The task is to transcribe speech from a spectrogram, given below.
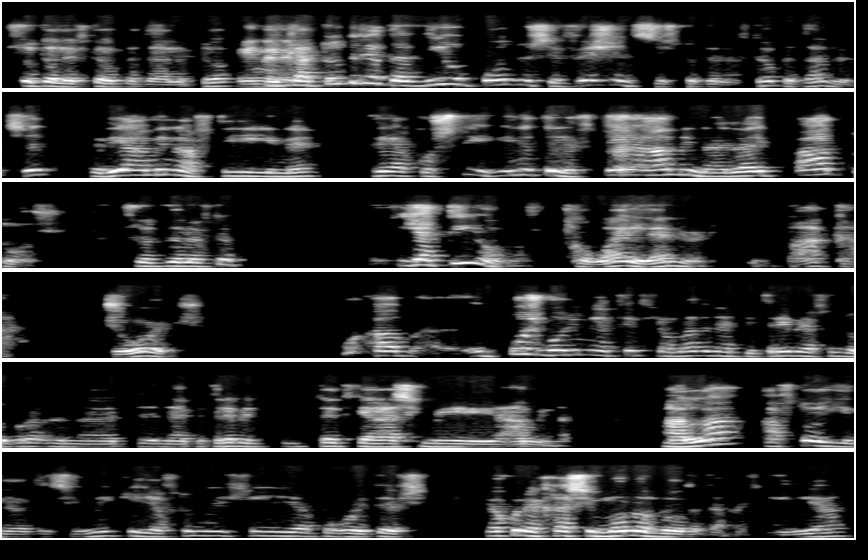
στο τελευταίο πεντάλεπτο. Είναι 132 πόντους efficiency στο τελευταίο πεντάλεπτο. έτσι. Δηλαδή η άμυνα αυτή είναι 30. Είναι τελευταία άμυνα, δηλαδή πάτος στο τελευταίο. Γιατί όμως, Kawhi Leonard, Μπάκα, George, πώς μπορεί μια τέτοια ομάδα να επιτρέπει, αυτό το, πρά- να, να επιτρέπει τέτοια άσχημη άμυνα; Αλλά αυτό γίνεται αυτή τη στιγμή και γι' αυτό μου έχει απογοητεύσει. Έχουν χάσει μόνο 12 παιχνίδια.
